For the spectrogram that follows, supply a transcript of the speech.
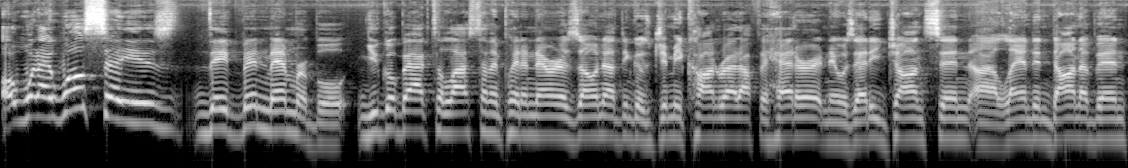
uh, what I will say is they've been memorable. You go back to last time they played in Arizona, I think it was Jimmy Conrad off a header, and it was Eddie Johnson, uh, Landon Donovan.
